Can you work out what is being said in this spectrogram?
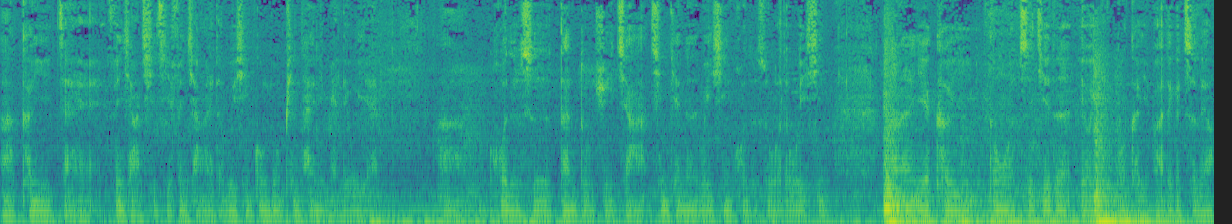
啊，可以在“分享奇迹、分享爱”的微信公众平台里面留言，啊，或者是单独去加晴天的微信或者是我的微信。当然，也可以跟我直接的留言，我可以把这个资料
